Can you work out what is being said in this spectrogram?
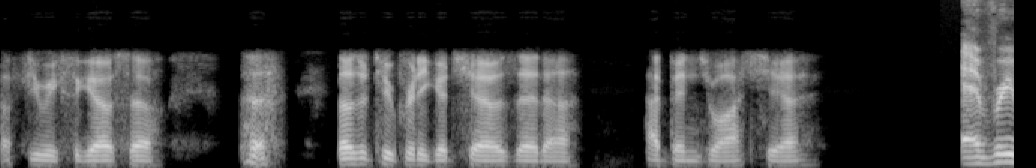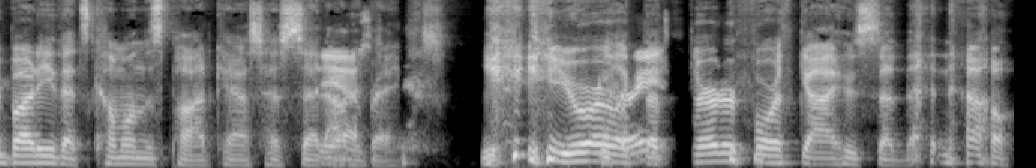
a few weeks ago. So those are two pretty good shows that uh, I binge watched. Yeah. Everybody that's come on this podcast has said yes. Outer Banks. you are like Great. the third or fourth guy who said that now,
